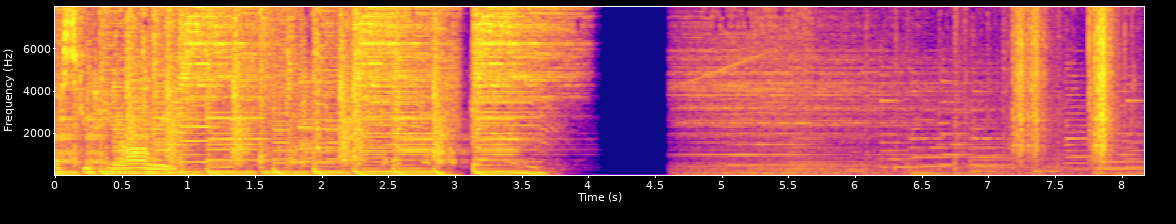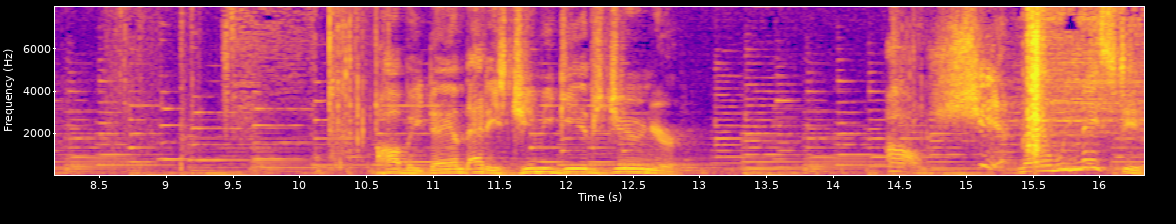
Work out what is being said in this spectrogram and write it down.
Rescued here, are we? I'll be damned, that is Jimmy Gibbs Jr. Oh shit, man, we missed him.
